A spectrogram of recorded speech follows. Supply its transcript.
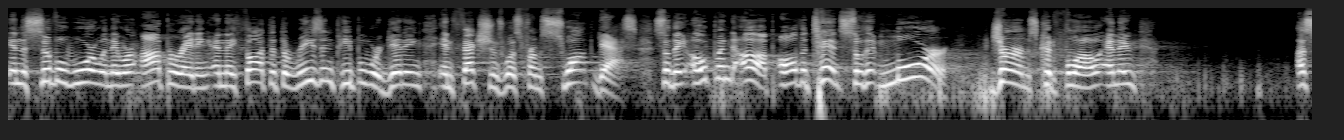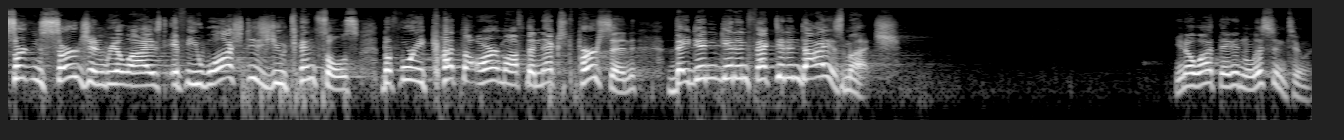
in the Civil War when they were operating and they thought that the reason people were getting infections was from swamp gas. So they opened up all the tents so that more germs could flow and they a certain surgeon realized if he washed his utensils before he cut the arm off the next person, they didn't get infected and die as much. You know what? They didn't listen to him.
